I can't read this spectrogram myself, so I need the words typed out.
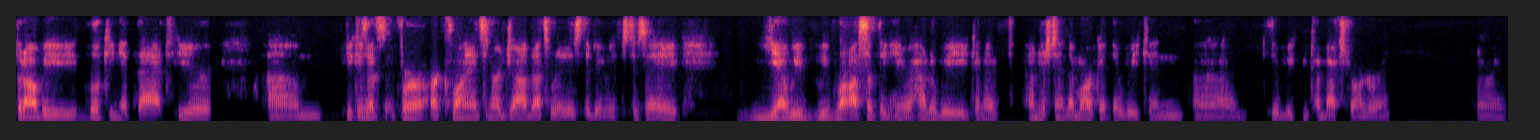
But I'll be looking at that here um, because that's for our clients and our job. That's what it is to do is to say, hey, yeah, we've we've lost something here. How do we kind of understand the market that we can uh, that we can come back stronger in? All right.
